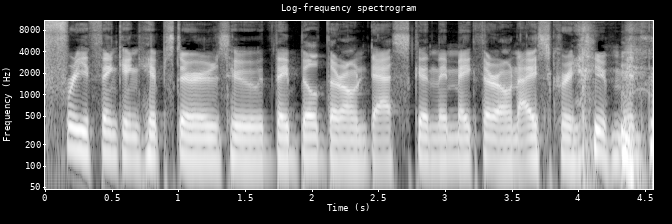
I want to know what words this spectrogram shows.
free thinking hipsters who they build their own desk and they make their own ice cream.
